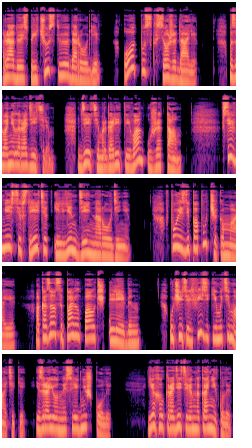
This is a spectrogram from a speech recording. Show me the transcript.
радуясь предчувствию дороги. Отпуск все же дали. Позвонила родителям. Дети Маргарита и Иван уже там. Все вместе встретят Ильин день на родине. В поезде попутчиком Майи оказался Павел Павлович Лебин, учитель физики и математики из районной средней школы. Ехал к родителям на каникулы.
